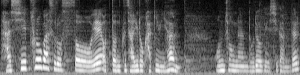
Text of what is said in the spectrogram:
다시 프로 가수로서의 어떤 그 자리로 가기 위한 엄청난 노력의 시간들,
